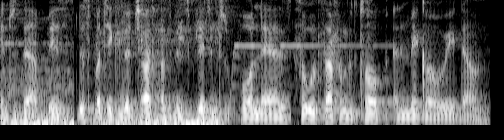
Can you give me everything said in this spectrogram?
into the abyss. This particular chart has been split into four layers, so we'll start from the top and make our way down.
